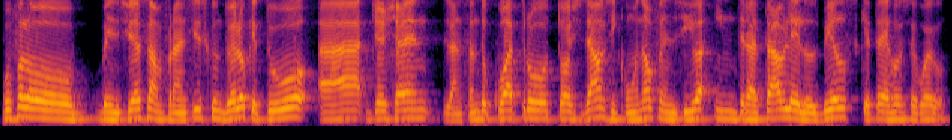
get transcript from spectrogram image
Buffalo venció a San Francisco, un duelo que tuvo a Josh Allen lanzando cuatro touchdowns y con una ofensiva intratable de los Bills. ¿Qué te dejó ese juego?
